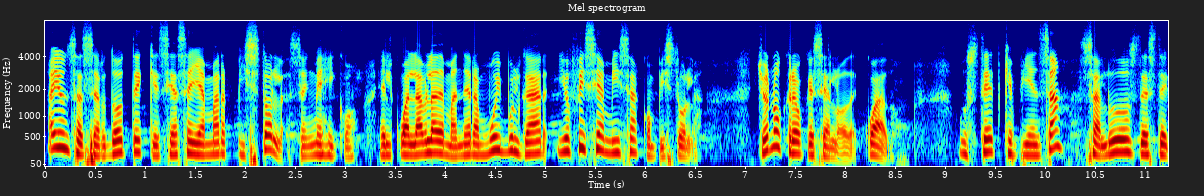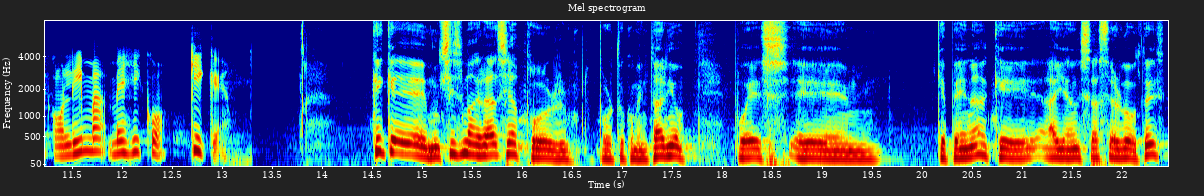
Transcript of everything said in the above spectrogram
Hay un sacerdote que se hace llamar pistolas en México, el cual habla de manera muy vulgar y oficia misa con pistola. Yo no creo que sea lo adecuado. ¿Usted qué piensa? Saludos desde Colima, México. Quique. Quique, muchísimas gracias por, tu comentario. Pues em, qué pena que hayan sacerdotes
